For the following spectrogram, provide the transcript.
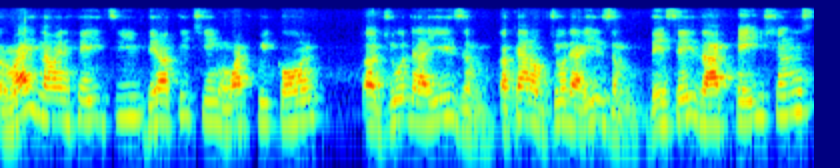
right now in Haiti, they are teaching what we call a Judaism, a kind of Judaism. They say that Haitians,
